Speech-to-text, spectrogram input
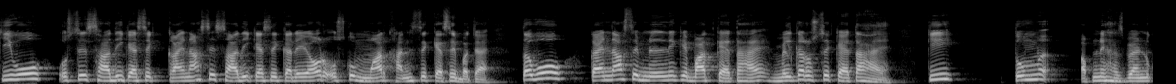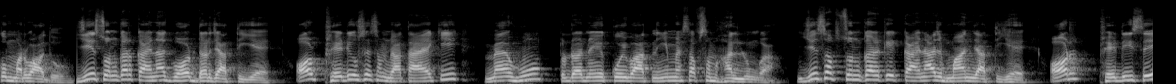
कि वो उससे शादी कैसे कायनात से शादी कैसे करे और उसको मार खाने से कैसे बचाए। तब वो कायनात से मिलने के बाद कहता है, मिलकर उससे कहता है कि तुम अपने हस्बैंड को मरवा दो। ये सुनकर कायनात बहुत डर जाती है और फ्रेडी उसे समझाता है कि मैं हूँ तो डरने की कोई बात नहीं है मैं सब संभाल लूँगा। ये सब सुनकर के कायनाज मान जाती है और फ्रेडी से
